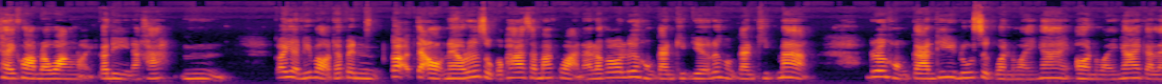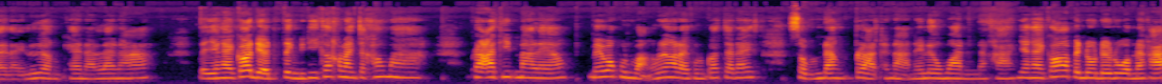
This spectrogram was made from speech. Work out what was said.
ใช้ความระวังหน่อยก็ดีนะคะ อืม ก็อย่างที่บอกถ้าเป็นก็จะออกแนวเรื่องสุขภาพซะมากกว่านะ แล้วก็เรื่องของการคิดเยอะเรื่องของการคิดมาก เรื่องของการที่รู้สึกวันไหวง่าย อ่อนไหวง่ายกับหลาย ๆ เรื่องแค่นั้นแล้วนะคะแต่ยังไงก็เดี๋ยวสิ่งดีๆก็กำลังจะเข้ามา พระอาทิตย์มาแล้ว ไม่ว่าคุณหวังเรื่องอะไรคุณก็จะได้สมดังปรารถนาในเร็ววันนะคะ ยังไงก็เป็นดวงโดยรวมนะคะ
